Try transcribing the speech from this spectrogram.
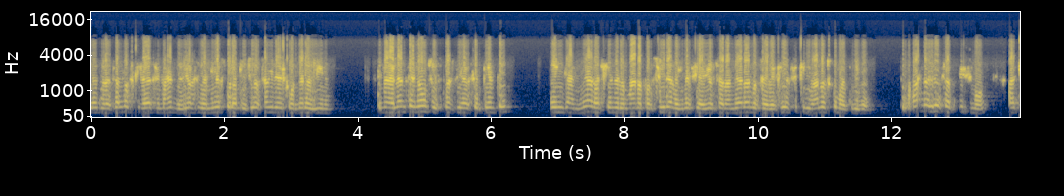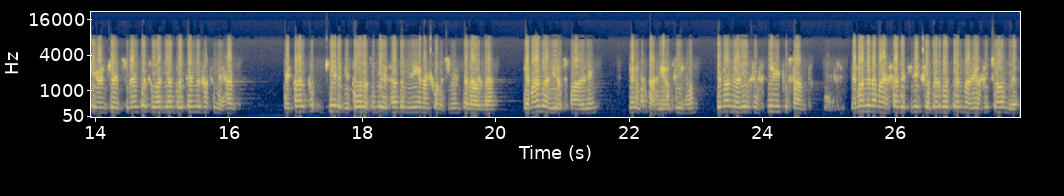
de las almas creadas en imagen de Dios, venidos por la preciosa sangre del Cordero Divino. En adelante no su especie de serpiente, engañar al género humano por subir a la iglesia de Dios, zarandear a los elegidos escribanos como el trigo. A Dios Santísimo, a quien en su su ya pretendes asemejar, de cual quiere que todos los hombres santos lleguen al conocimiento de la verdad. Demanda a Dios Padre, demanda a Dios Hijo, demanda a Dios Espíritu Santo, demanda la majestad de Cristo, el verbo eterno a Dios hecho hombre,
